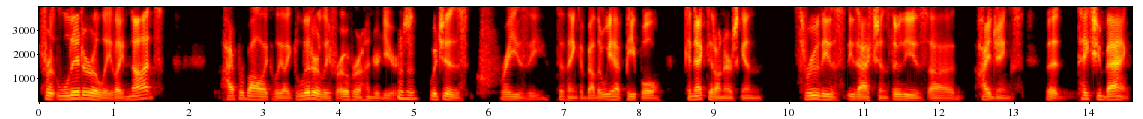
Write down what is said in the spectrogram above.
for literally, like, not hyperbolically, like literally for over a hundred years, Mhm. which is crazy to think about. That we have people connected on Erskine through these these actions, through these uh hijinks that takes you back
